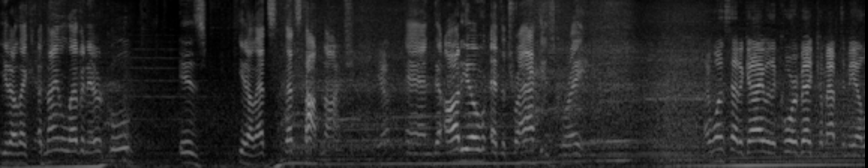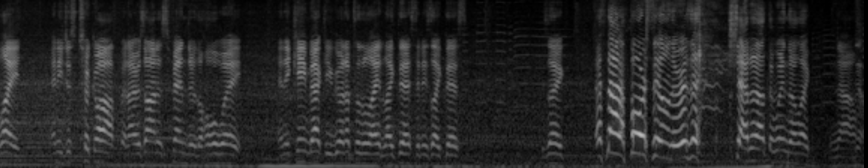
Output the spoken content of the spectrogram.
you know, like a 911 air cooled is, you know, that's that's top notch. Yep. And the audio at the track is great. I once had a guy with a Corvette come up to me at light, and he just took off, and I was on his fender the whole way. And he came back, he going up to the light like this, and he's like this. He's like, "That's not a four-cylinder, is it?" Shouted out the window. Like, "No, No.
